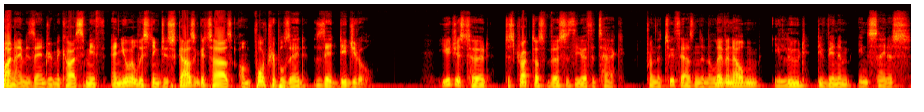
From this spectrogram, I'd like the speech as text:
My name is Andrew Mackay Smith, and you are listening to Scars and Guitars on 4ZZZ Z Digital. You just heard Destructos vs. the Earth Attack from the 2011 album Illud Divinum Insanus.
